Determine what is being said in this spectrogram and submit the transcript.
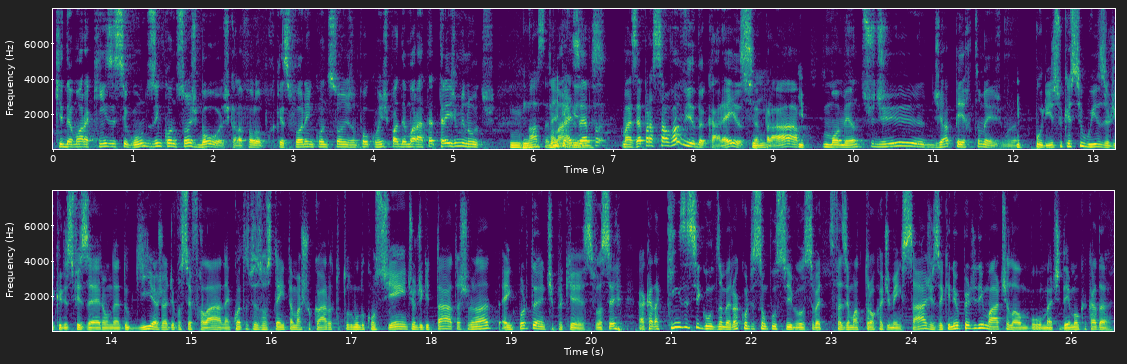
que demora 15 segundos em condições boas, que ela falou, porque se forem em condições um pouco ruins pode demorar até 3 minutos. Nossa, nem mas é, pra, mas é para salvar a vida, cara, é isso. Sim. É para e... momentos de, de aperto mesmo. Né? E por isso que esse wizard que eles fizeram, né, do guia já de você falar, né, quantas pessoas tem, tá machucaram, tá todo mundo com consciente, onde que tá, tá chovendo, é importante, porque se você, a cada 15 segundos, na melhor condição possível, você vai fazer uma troca de mensagens, é que nem o Perdido em Marte lá, o Matt Damon, que a cada,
